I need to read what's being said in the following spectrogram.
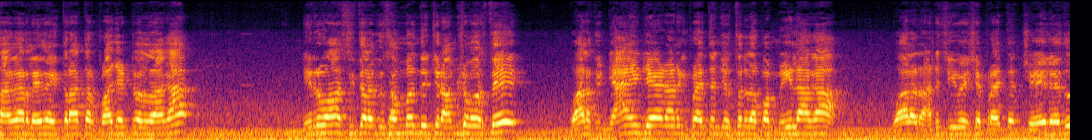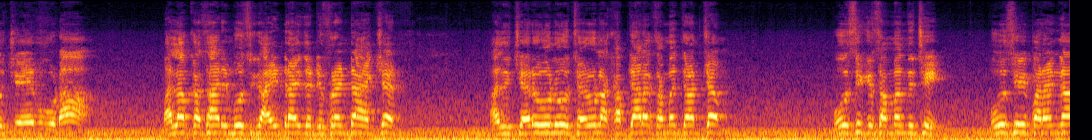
సాగర్ లేదా ఇతరాతర ప్రాజెక్టుల లాగా నిర్వాసితులకు సంబంధించిన అంశం వస్తే వాళ్ళకు న్యాయం చేయడానికి ప్రయత్నం చేస్తారు తప్ప మీలాగా వాళ్ళని అణిచివేసే ప్రయత్నం చేయలేదు చేయము కూడా. మళ్ళొక్కసారి మూసుకు హైడ్రా ఇస్ డిఫరెంట్ యాక్షన్. అది చెరువులు చెరువుల కబ్జాలకు సంబంధించిన అంశం. మూసీకి సంబంధించి మూసీ పరంగా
